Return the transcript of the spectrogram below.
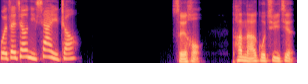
我再教你下一招。”随后，他拿过巨剑，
